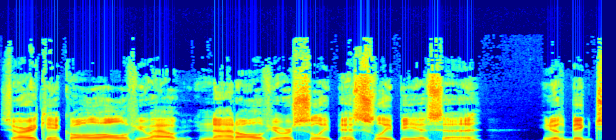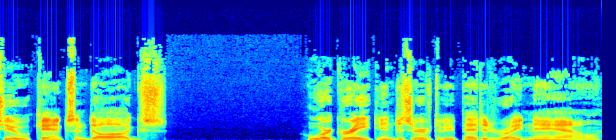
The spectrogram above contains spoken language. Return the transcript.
sorry, I can't call all of you out. Not all of you are sleep as sleepy as, uh, you know, the big two, cats and dogs who are great and deserve to be petted right now.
